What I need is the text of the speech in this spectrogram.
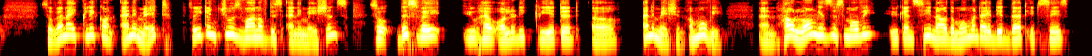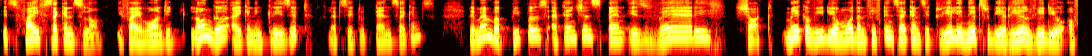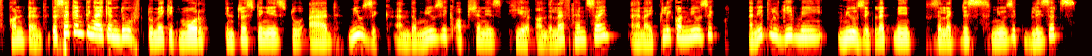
So when I click on animate, so you can choose one of these animations. So this way you have already created a animation, a movie. And how long is this movie? You can see now the moment I did that, it says it's five seconds long. If I want it longer, I can increase it, let's say to 10 seconds. Remember, people's attention span is very short. Make a video more than 15 seconds. It really needs to be a real video of content. The second thing I can do to make it more interesting is to add music. And the music option is here on the left hand side. And I click on music and it will give me music. Let me select this music, Blizzards.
